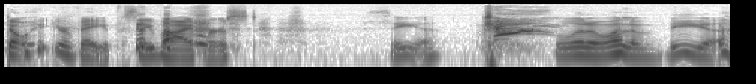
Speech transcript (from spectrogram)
Don't hit your vape. Say bye first. See ya. Wouldn't want to be ya.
